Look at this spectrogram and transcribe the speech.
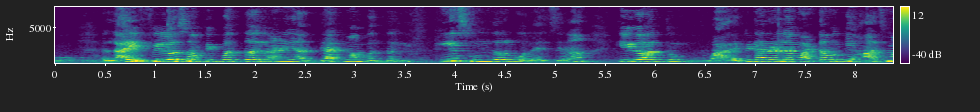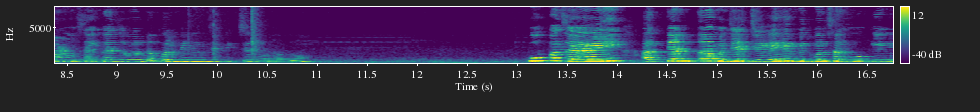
नको लाईफ फिलॉसॉफी बद्दल आणि अध्यात्माबद्दल इतके सुंदर बोलायचे ना की ऐकणाऱ्याला वाटावं की हाच माणूस आहे का जो डबल मिनिंगचे पिक्चर बनवतो? खूपच आहे आणि अत्यंत म्हणजे जे मी तुम्हाला सांगू की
